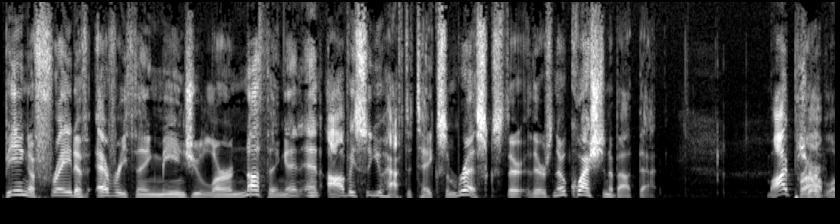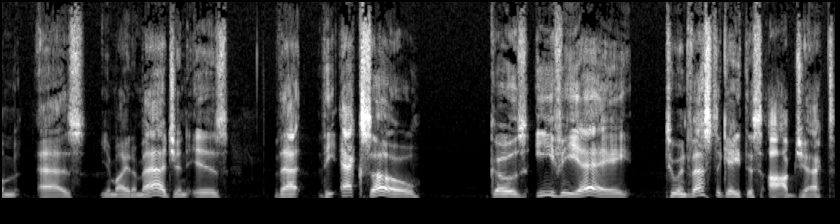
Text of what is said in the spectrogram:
being afraid of everything means you learn nothing. And, and obviously, you have to take some risks. There, there's no question about that. My problem, as you might imagine, is that the XO goes EVA to investigate this object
